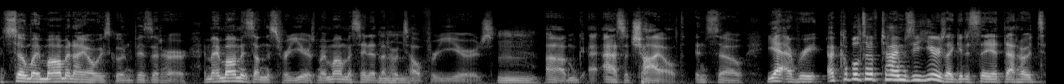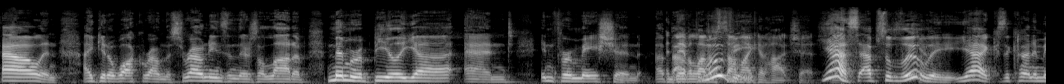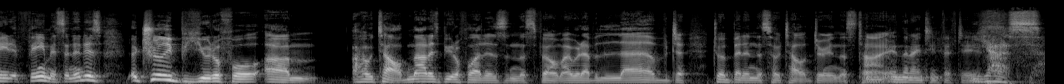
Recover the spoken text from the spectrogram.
So my mom and I always go and visit her, and my mom has done this for years. My mom has stayed at that hotel for years um, as a child, and so yeah, every a couple of times a year, I get to stay at that hotel, and I get to walk around the surroundings, and there's a lot of memorabilia and information about And they have a lot movie. of like it hot shit. Yes, absolutely. Yeah, because it kind of made it famous, and it is a truly beautiful um, hotel. Not as beautiful as it is in this film. I would have loved to have been in this hotel during this time. in the 1950s. yes.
